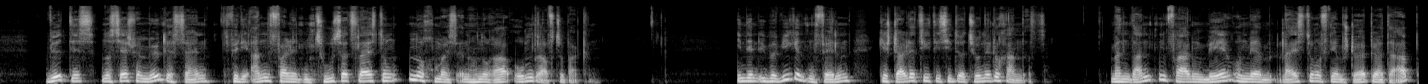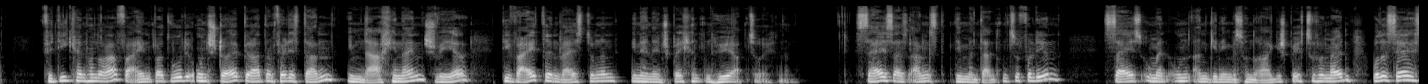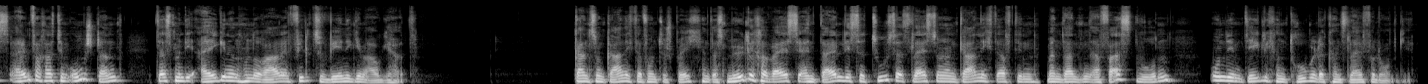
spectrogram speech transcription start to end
wird es nur sehr schwer möglich sein, für die anfallenden Zusatzleistungen nochmals ein Honorar obendrauf zu packen. In den überwiegenden Fällen gestaltet sich die Situation jedoch anders. Mandanten fragen mehr und mehr Leistungen von ihrem Steuerberater ab, für die kein Honorar vereinbart wurde und Steuerberatern fällt es dann im Nachhinein schwer, die weiteren Leistungen in einer entsprechenden Höhe abzurechnen. Sei es aus Angst, den Mandanten zu verlieren, sei es um ein unangenehmes Honorargespräch zu vermeiden oder sei es einfach aus dem Umstand, dass man die eigenen Honorare viel zu wenig im Auge hat. Ganz und gar nicht davon zu sprechen, dass möglicherweise ein Teil dieser Zusatzleistungen gar nicht auf den Mandanten erfasst wurden und im täglichen Trubel der Kanzlei verloren gehen.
